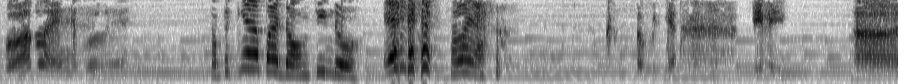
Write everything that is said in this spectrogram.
Boleh, boleh. Topiknya apa dong, Cindo? Eh, salah ya? Topiknya ini, uh,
